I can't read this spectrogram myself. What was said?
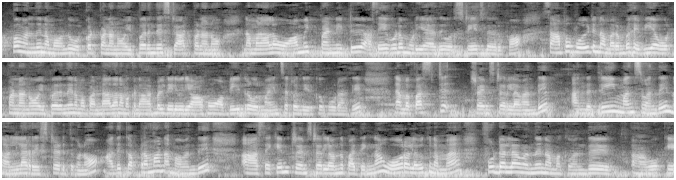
அப்போ வந்து நம்ம வந்து ஒர்க் அவுட் பண்ணணும். இப்போ இருந்தே ஸ்டார்ட் பண்ணணும். நம்மளால் வாமிட் பண்ணிவிட்டு அசையக்கூட முடியாது. ஒரு ஸ்டேஜில் இருப்போம். ஸோ அப்போ போயிட்டு நம்ம ரொம்ப ஹெவியாக ஒர்க் பண்ணணும். இப்போ இருந்தே நம்ம பண்ணால் தான் நமக்கு நார்மல் டெலிவரி ஆகும் அப்படின்ற ஒரு மைண்ட் செட் வந்து இருக்கக்கூடாது. நம்ம ஃபஸ்ட்டு ட்ரைம்ஸ்டரில் வந்து அந்த த்ரீ மந்த்ஸ் வந்து நல்லா ரெஸ்ட் எடுத்துக்கணும். அதுக்கப்புறமா நம்ம வந்து செகண்ட் ட்ரைம்ஸ்டரில் வந்து பார்த்திங்கன்னா ஓரளவுக்கு நம்ம ஃபுட்டெல்லாம் வந்து நமக்கு வந்து வந்து ஓகே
